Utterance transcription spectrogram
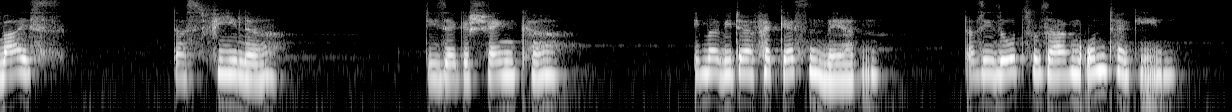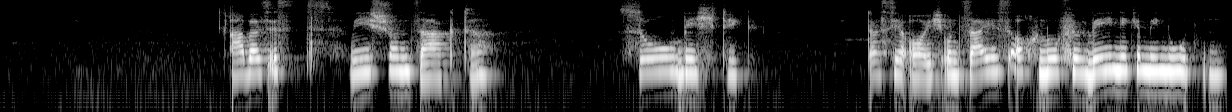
weiß, dass viele dieser Geschenke immer wieder vergessen werden, dass sie sozusagen untergehen. Aber es ist, wie ich schon sagte, so wichtig, dass ihr euch, und sei es auch nur für wenige Minuten,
